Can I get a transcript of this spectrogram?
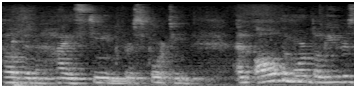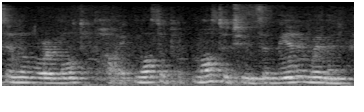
held them in high esteem, verse 14. And all the more believers in the Lord multiplied, multiple, multitudes of men and women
